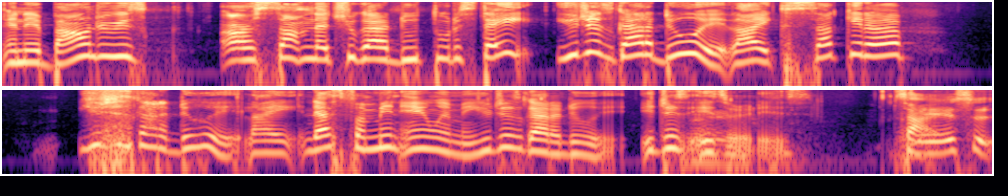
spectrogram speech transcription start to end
And if boundaries are something that you got to do through the state, you just got to do it. Like suck it up. You just got to do it. Like that's for men and women. You just got to do it. It just is what it is. I mean, it's a,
